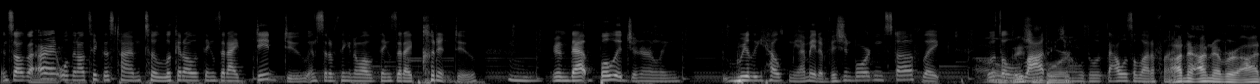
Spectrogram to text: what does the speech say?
and so i was like all right well then i'll take this time to look at all the things that i did do instead of thinking of all the things that i couldn't do Mm. and that bullet journaling really helped me i made a vision board and stuff like it was Oh, a lot board. yo, that was a lot of fun I, ne- I never I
